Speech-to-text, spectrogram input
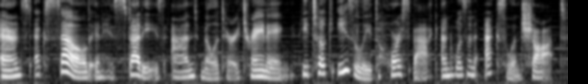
Ernst excelled in his studies and military training. He took easily to horseback and was an excellent shot.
